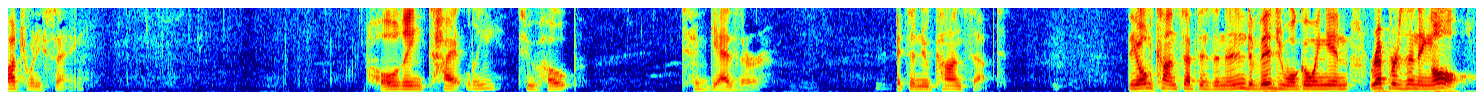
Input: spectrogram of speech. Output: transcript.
Watch what he's saying. Holding tightly to hope together it's a new concept. The old concept is an individual going in representing all.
